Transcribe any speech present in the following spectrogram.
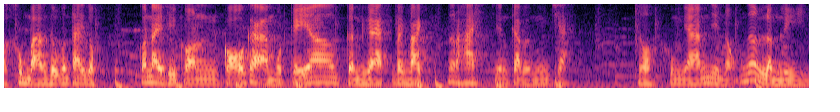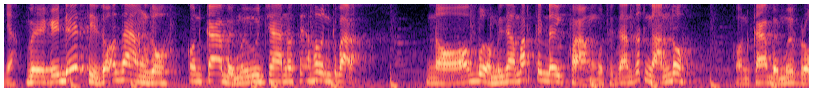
uh, không bám dấu vân tay rồi con này thì còn có cả một cái ờ, cần gạt vạch vạch, rất là hay, trên K70 Ultra rồi không nhám gì nó cũng rất là lầm lì nhỉ. Về cái đết thì rõ ràng rồi, con K70 Ultra nó sẽ hơn các bạn ạ. Nó vừa mới ra mắt cách đây khoảng một thời gian rất ngắn thôi. Còn K70 Pro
